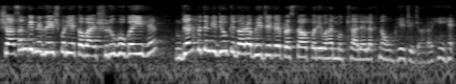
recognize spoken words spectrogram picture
शासन के निर्देश पर यह कवायद शुरू हो गई है। जनप्रतिनिधियों के द्वारा भेजे गए प्रस्ताव परिवहन मुख्यालय लखनऊ भेजे जा रहे हैं।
